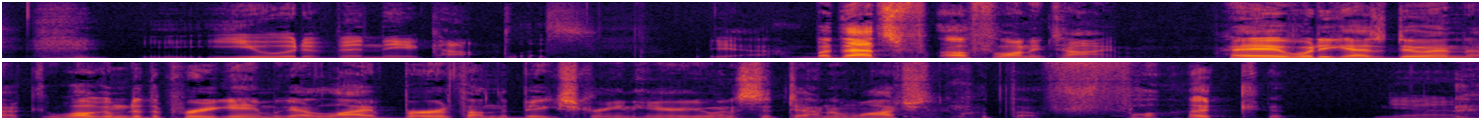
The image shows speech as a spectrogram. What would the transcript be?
you would have been the accomplice. Yeah, but that's a funny time. Hey, what are you guys doing? Uh, welcome to the pregame. We got a live birth on the big screen here. You want to sit down and watch? What the fuck? Yeah.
